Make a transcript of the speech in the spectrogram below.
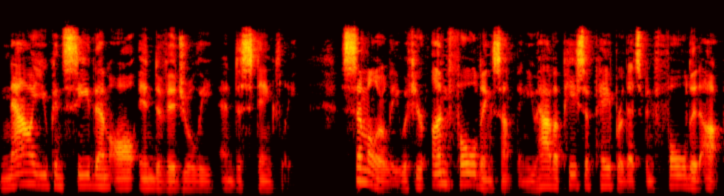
now you can see them all individually and distinctly. Similarly, if you're unfolding something, you have a piece of paper that's been folded up,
